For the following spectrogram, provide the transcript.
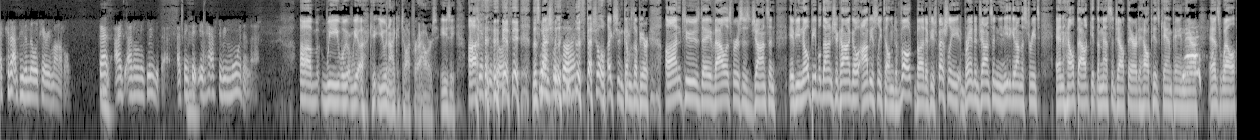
it cannot be the military model. That hmm. I, I don't agree with that. I think hmm. that it has to be more than that. Um, we, we, we uh, you and I could talk for hours, easy. Uh, Yes, the special, could. the special election comes up here on Tuesday. Vallas versus Johnson. If you know people down in Chicago, obviously tell them to vote. But if you, especially Brandon Johnson, you need to get on the streets and help out, get the message out there to help his campaign there as well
